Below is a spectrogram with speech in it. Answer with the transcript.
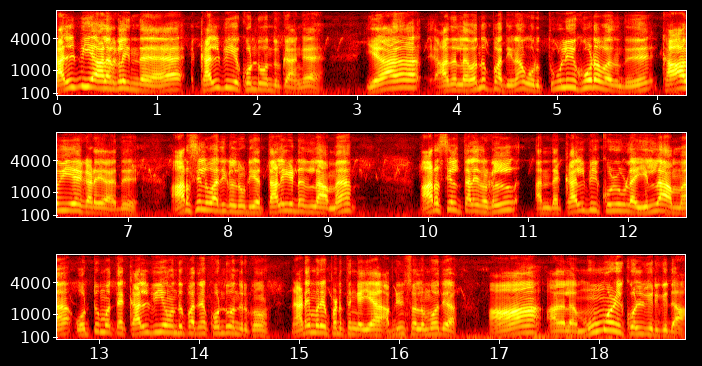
கல்வியாளர்கள் இந்த கல்வியை கொண்டு வந்திருக்காங்க. ஏ அதில் வந்து பார்த்திங்கன்னா ஒரு துளி கூட வந்து காவியே கிடையாது. அரசியல்வாதிகளுடைய தலையீடு இல்லாமல் அரசியல் தலைவர்கள் அந்த கல்வி குழுவில் இல்லாமல் ஒட்டுமொத்த கல்வியும் வந்து பார்த்திங்கன்னா கொண்டு வந்திருக்கோம். நடைமுறைப்படுத்துங்க ஐயா அப்படின்னு சொல்லும்போது ஆ அதில் மும்மொழி கொள்வி இருக்குதா?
